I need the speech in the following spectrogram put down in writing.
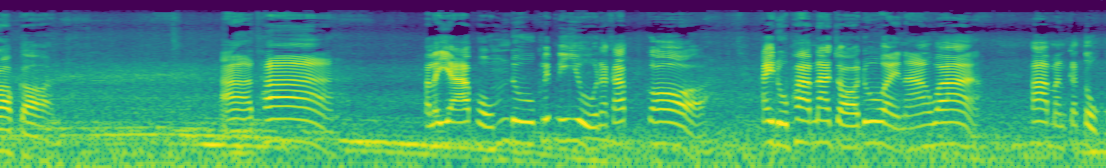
รอบๆก่อน อ่าถ้าภรรยาผมดูคลิปนี้อยู่นะครับ ก็ให้ดูภาพหน้าจอด้วยนะว่าภาพมันกระตุก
